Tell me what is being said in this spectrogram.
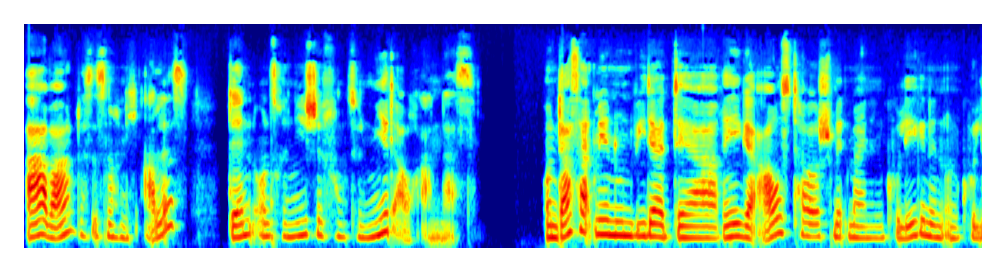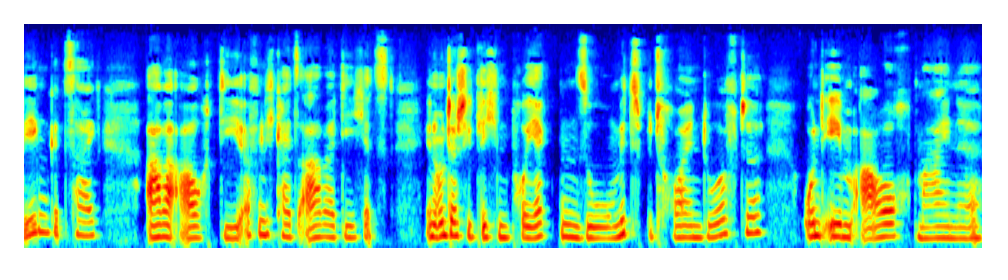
Aber das ist noch nicht alles, denn unsere Nische funktioniert auch anders. Und das hat mir nun wieder der rege Austausch mit meinen Kolleginnen und Kollegen gezeigt, aber auch die Öffentlichkeitsarbeit, die ich jetzt in unterschiedlichen Projekten so mitbetreuen durfte und eben auch meine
